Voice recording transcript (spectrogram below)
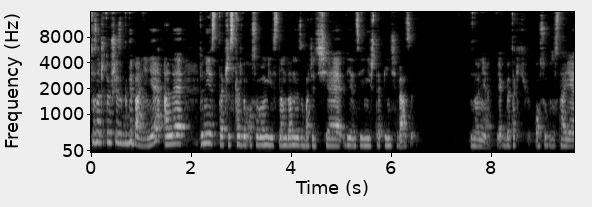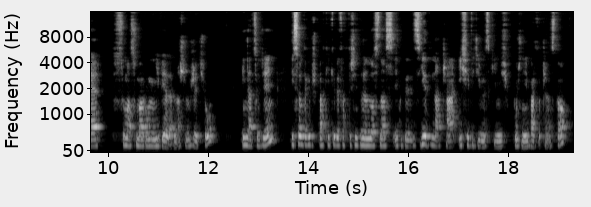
To znaczy, to już jest gdybanie, nie? Ale to nie jest tak, że z każdą osobą jest nam dane zobaczyć się więcej niż te pięć razy. No nie, jakby takich osób zostaje suma summarum niewiele w naszym życiu i na co dzień. I są takie przypadki, kiedy faktycznie ten los nas jakby zjednacza i się widzimy z kimś później bardzo często.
